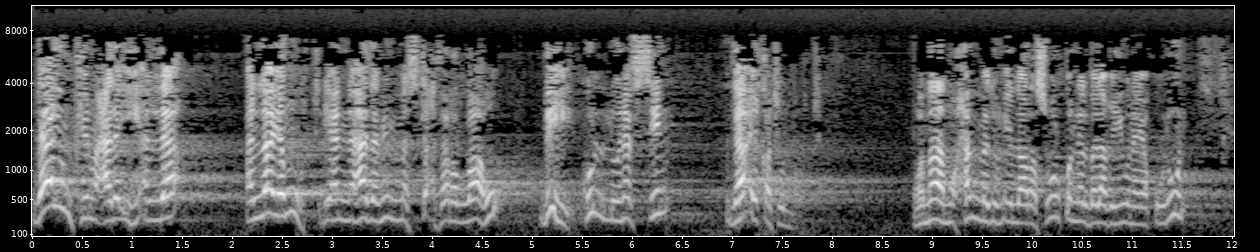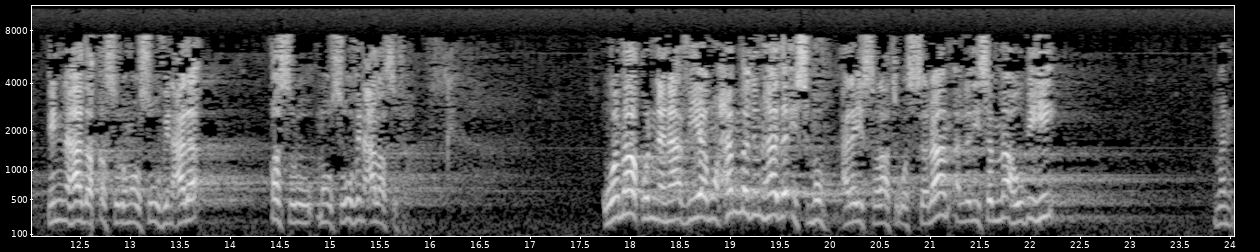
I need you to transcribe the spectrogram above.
لا يمكن عليه أن لا أن لا يموت لأن هذا مما استأثر الله به. كل نفس ذائقة الموت. وما محمد إلا رسول. قلنا البلاغيون يقولون إن هذا قصر موصوف على قصر موصوف على صفة. وما قلنا نافية محمد هذا اسمه عليه الصلاة والسلام الذي سماه به من؟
